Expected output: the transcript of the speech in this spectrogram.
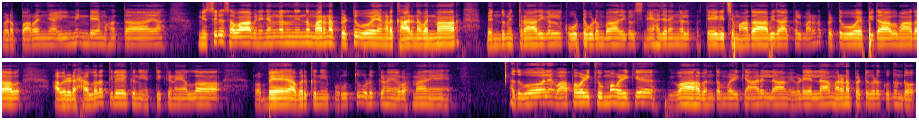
ഇവിടെ പറഞ്ഞ ഇൽമിന്റെ മഹത്തായ മിസ്ര സവാബിനെ ഞങ്ങളിൽ നിന്ന് മരണപ്പെട്ടുപോയ ഞങ്ങളുടെ കാരണവന്മാർ ബന്ധുമിത്രാദികൾ കൂട്ടുകുടുംബാദികൾ സ്നേഹജനങ്ങൾ പ്രത്യേകിച്ച് മാതാപിതാക്കൾ മരണപ്പെട്ടുപോയ പിതാവ് മാതാവ് അവരുടെ ഹലറത്തിലേക്ക് നീ എത്തിക്കണേ അല്ല. റബ്ബേ അവർക്ക് നീ പുറത്തു കൊടുക്കണേ റഹ്മാനെ. അതുപോലെ വാപ്പ വഴിക്ക് ഉമ്മ വഴിക്ക് വിവാഹബന്ധം വഴിക്ക് ആരെല്ലാം എവിടെയെല്ലാം മരണപ്പെട്ട് കിടക്കുന്നുണ്ടോ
